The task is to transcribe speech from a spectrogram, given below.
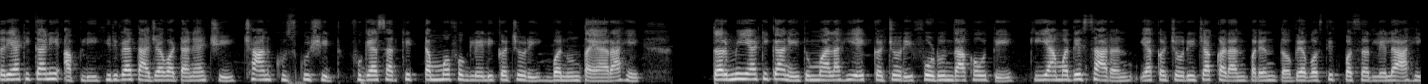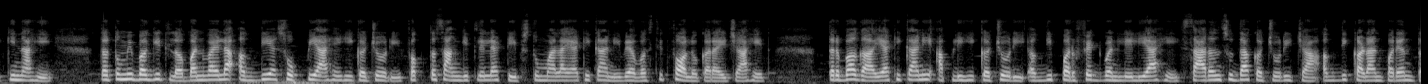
तर या ठिकाणी आपली हिरव्या ताज्या वाटाण्याची छान खुसखुशीत फुग्यासारखी टम्म फुगलेली कचोरी बनून तयार आहे. तर मी या ठिकाणी तुम्हाला ही एक कचोरी फोडून दाखवते की यामध्ये सारण या कचोरीच्या कडांपर्यंत व्यवस्थित पसरलेलं आहे की नाही. तर तुम्ही बघितलं बनवायला अगदी सोपी आहे ही कचोरी. फक्त सांगितलेल्या टिप्स तुम्हाला या ठिकाणी व्यवस्थित फॉलो करायच्या आहेत. तर बघा या ठिकाणी आपली ही कचोरी अगदी परफेक्ट बनलेली आहे. सारण सुद्धा कचोरीच्या अगदी कडांपर्यंत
